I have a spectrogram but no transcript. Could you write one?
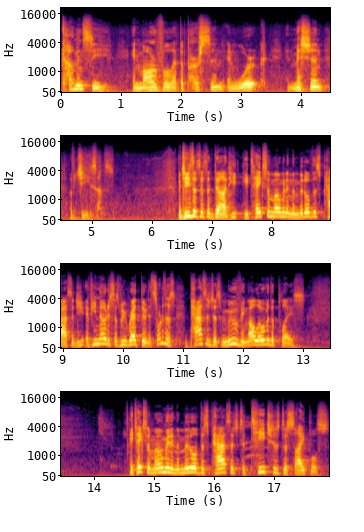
Come and see and marvel at the person and work and mission of Jesus. But Jesus isn't done. He, he takes a moment in the middle of this passage. If you notice as we read through it, it's sort of this passage that's moving all over the place. He takes a moment in the middle of this passage to teach his disciples.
